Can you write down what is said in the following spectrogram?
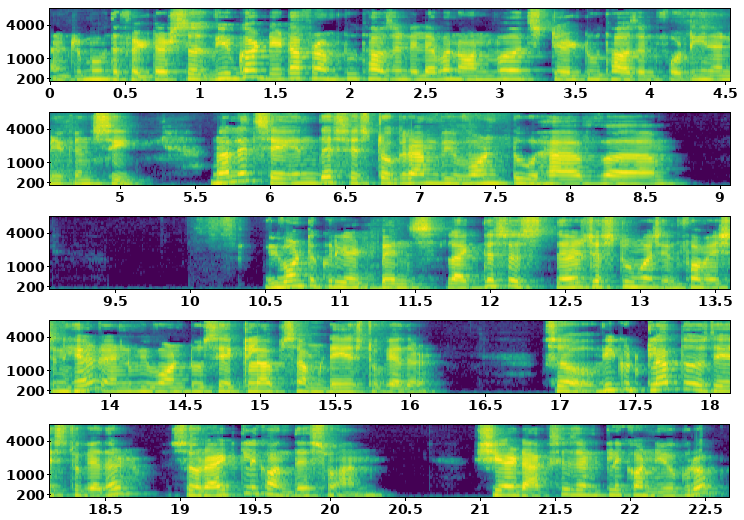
and remove the filter. So we've got data from 2011 onwards till 2014 and you can see now let's say in this histogram we want to have um, we want to create bins. Like this is there's just too much information here and we want to say club some days together. So we could club those days together. So right click on this one shared axis and click on new group.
